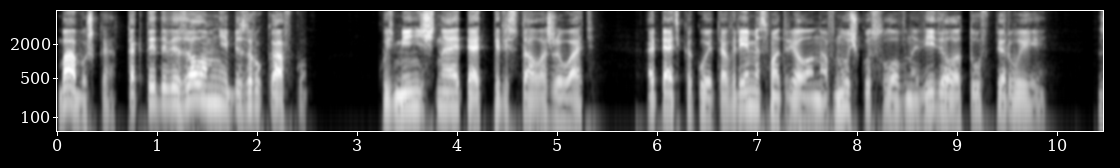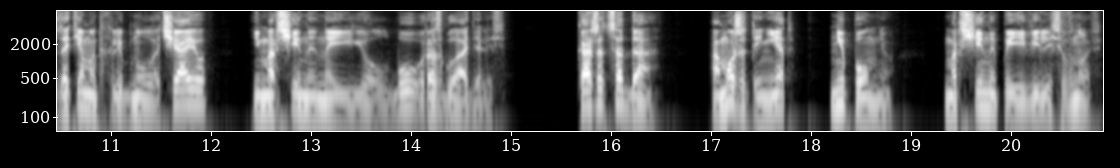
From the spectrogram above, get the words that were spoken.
«Бабушка, так ты довязала мне безрукавку?» Кузьминична опять перестала жевать. Опять какое-то время смотрела на внучку, словно видела ту впервые затем отхлебнула чаю, и морщины на ее лбу разгладились. «Кажется, да. А может и нет. Не помню». Морщины появились вновь.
